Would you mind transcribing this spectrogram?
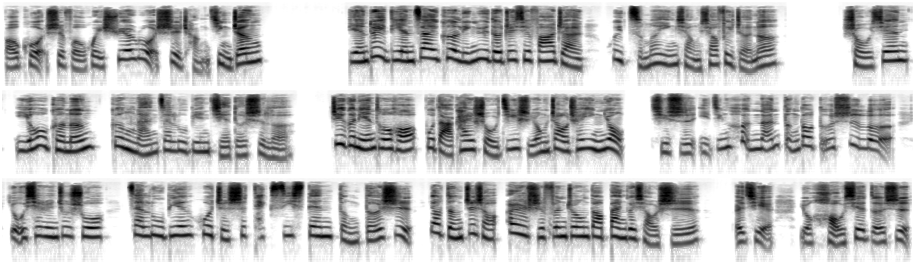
包括是否会削弱市场竞争。点对点载客领域的这些发展会怎么影响消费者呢？首先，以后可能更难在路边截德士了。这个年头，和不打开手机使用照车应用。其实已经很难等到德士了。有一些人就说，在路边或者是 taxi stand 等德士，要等至少二十分钟到半个小时。而且有好些德士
